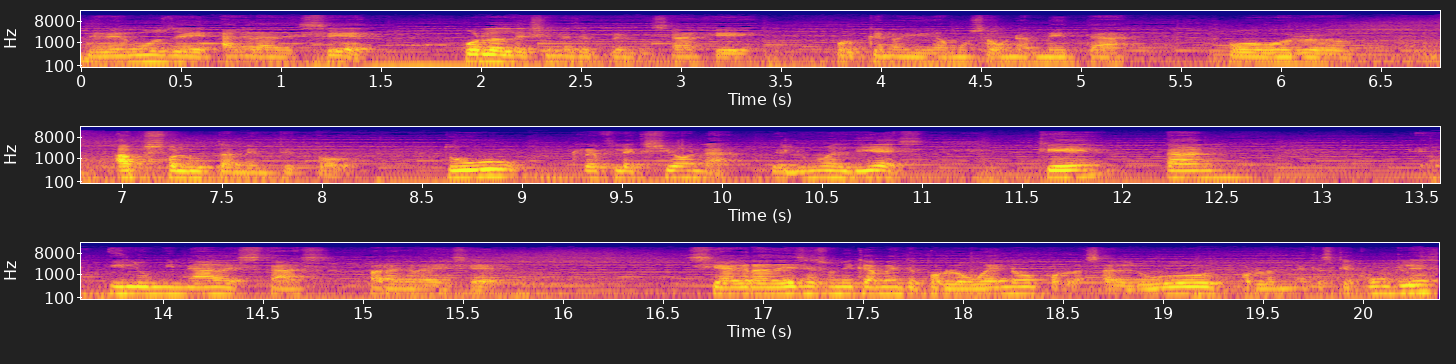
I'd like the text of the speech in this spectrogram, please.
debemos de agradecer por las lecciones de aprendizaje, porque no llegamos a una meta, por absolutamente todo. Tú reflexiona del 1 al 10 qué tan iluminada estás para agradecer. Si agradeces únicamente por lo bueno, por la salud, por las metas que cumples,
